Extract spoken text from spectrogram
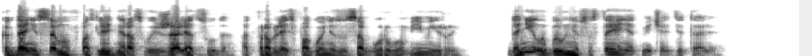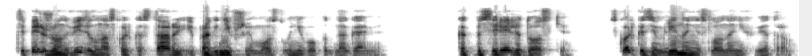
Когда они с Сэмом в последний раз выезжали отсюда, отправляясь в погоню за Сабуровым и Мирой, Данила был не в состоянии отмечать детали. Теперь же он видел, насколько старый и прогнивший мост у него под ногами. Как посерели доски, сколько земли нанесло на них ветром.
